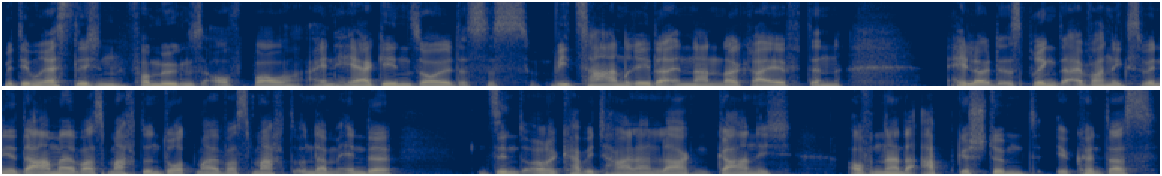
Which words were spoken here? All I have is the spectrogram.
mit dem restlichen Vermögensaufbau einhergehen soll, dass es wie Zahnräder ineinander greift. Denn hey Leute, es bringt einfach nichts, wenn ihr da mal was macht und dort mal was macht und am Ende sind eure Kapitalanlagen gar nicht aufeinander abgestimmt. Ihr könnt das,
